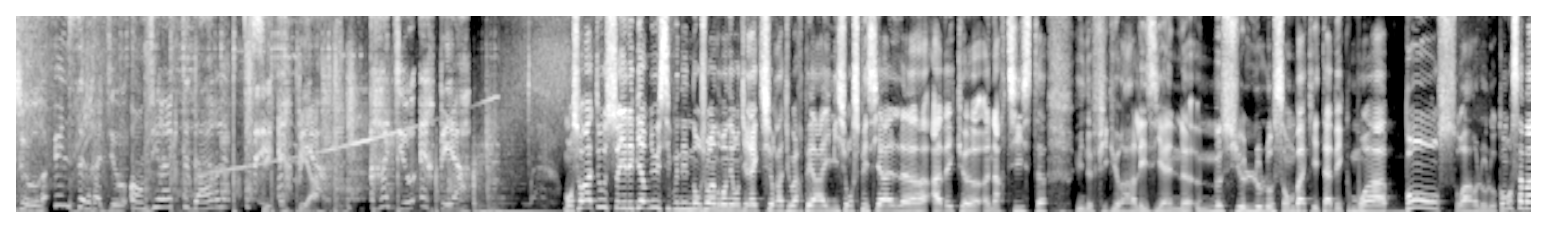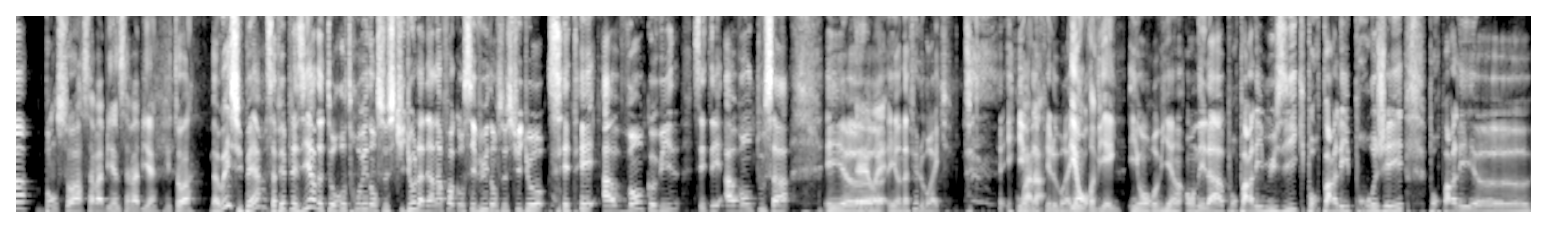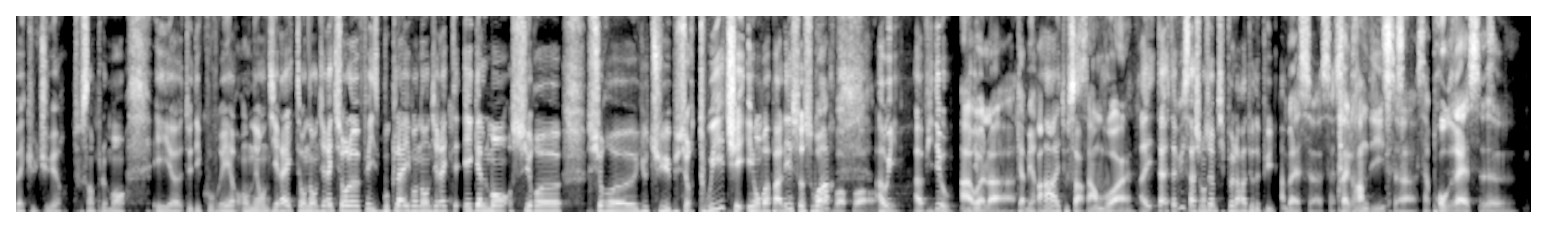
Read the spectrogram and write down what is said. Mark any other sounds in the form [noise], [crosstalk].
les jours, une seule radio en direct d'Arles, C'est RPA. Radio RPA. Bonsoir à tous, soyez les bienvenus si vous venez de nous rejoindre, on est en direct sur Radio RPA, émission spéciale euh, avec euh, un artiste, une figure arlésienne, Monsieur Lolo Samba qui est avec moi. Bonsoir Lolo, comment ça va? Bonsoir, ça va bien, ça va bien. Et toi? Bah oui, super, ça fait plaisir de te retrouver dans ce studio. La dernière fois qu'on s'est vu dans ce studio, c'était avant Covid, c'était avant tout ça, et, euh, Eh ouais. et on a fait le break. [laughs] et on a fait le break. Et on revient. Et on revient, on est là pour parler musique, pour parler projet, pour parler euh, bah, culture, tout simplement, et euh, te découvrir. On est en direct, on est en direct sur le Facebook Live, on est en direct également sur, euh, sur YouTube, sur Twitch, et, et on va parler ce soir. Ah oui, à vidéo. Ah Vidéo. voilà. Caméra et tout ça. Ça envoie, hein Ah, T'as t'as vu, ça a changé un petit peu la radio depuis. ah ben, ça, ça, ça grandit, ça, ça progresse.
